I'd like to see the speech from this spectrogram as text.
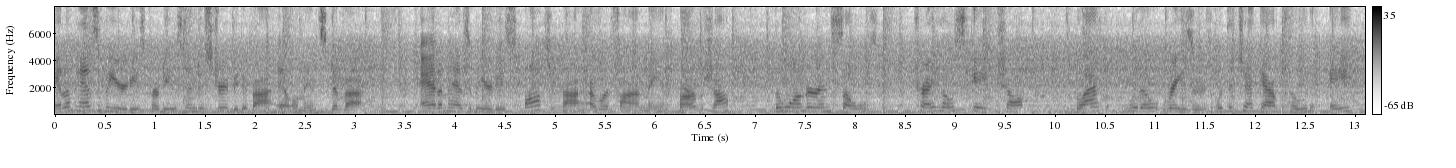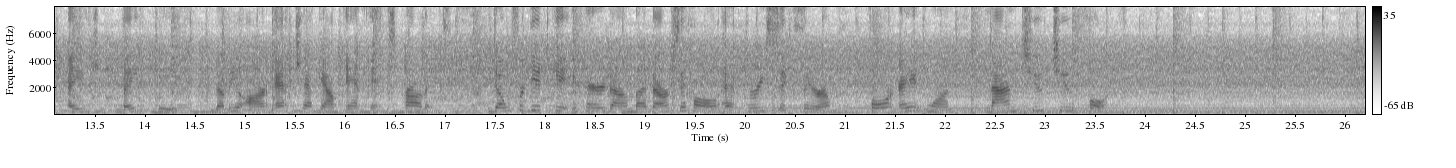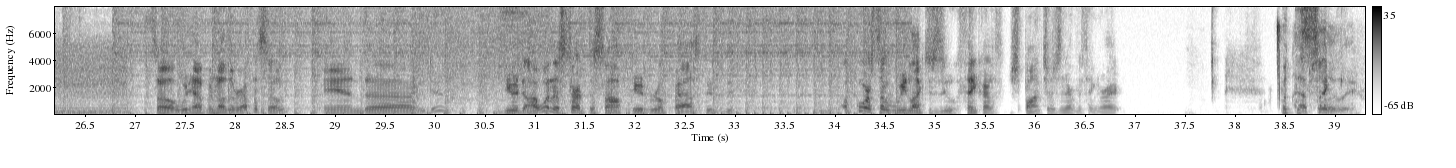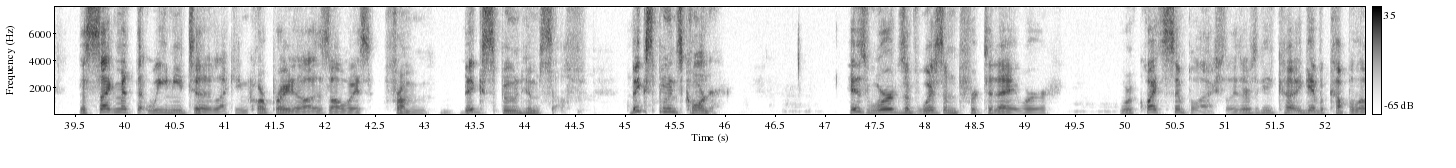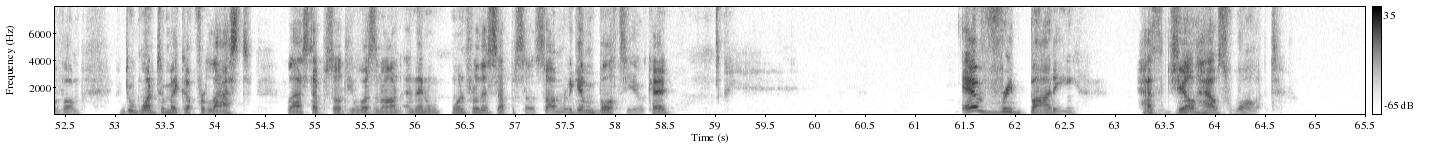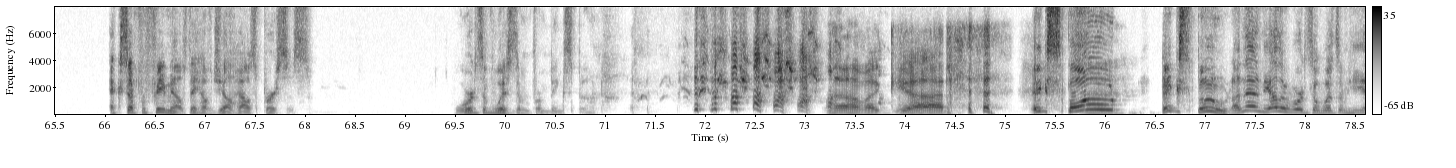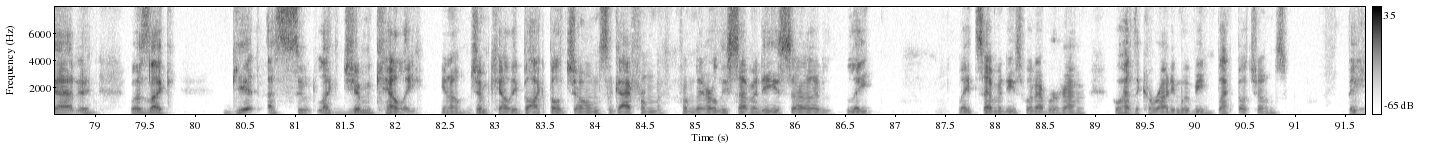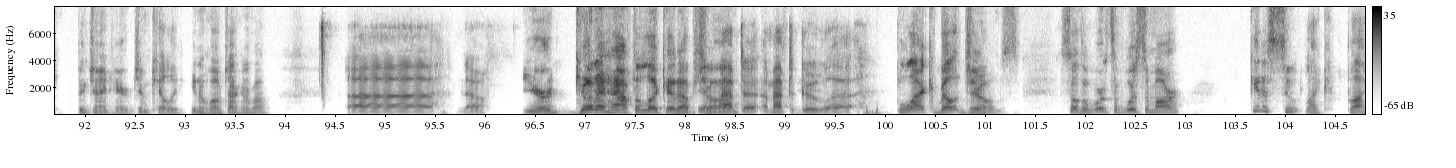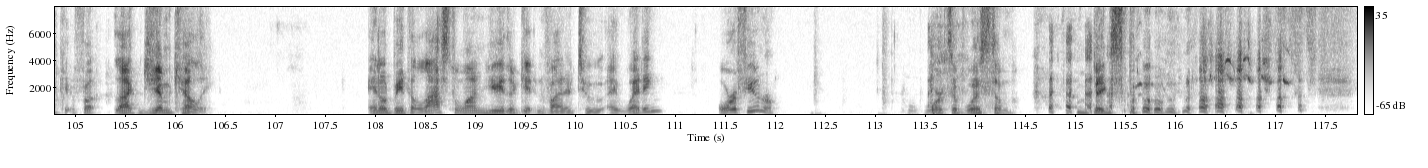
Adam Has a Beard is produced and distributed by Elements Divide. Adam Has a Beard is sponsored by A Refined Man's Barbershop, The Wandering Souls, Trejo Skate Shop, Black Widow Razors with the checkout code AHBWR at checkout and X products. Don't forget to get your hair done by Darcy Hall at 360 481 9224. So we have another episode, and uh, We dude, I want to start this off, dude, real fast. Dude. Of course, uh, we'd like to thank our sponsors and everything, right? But the seg- Absolutely. the segment that we need to like incorporate is always from Big Spoon himself. Big Spoon's corner. His words of wisdom for today were were quite simple actually. There's he he gave a couple of them. One to make up for last last episode he wasn't on and then one for this episode. So I'm going to give them both to you, okay? Everybody has jailhouse wallet. Except for females, they have jailhouse purses. Words of wisdom from Big Spoon. Oh my god. Big Spoon, Big Spoon. And then the other words of wisdom he had was like, get a suit like Jim Kelly. You know, Jim Kelly, Black Belt Jones, the guy from from the early '70s or late late '70s, whatever, uh, who had the karate movie Black Belt Jones. Big big giant hair, Jim Kelly. You know who I'm talking about? uh no. You're gonna have to look it up, Yeah, I'm Sean. gonna have to I'm gonna have to Google that. Black Belt Jones. So the words of wisdom are: get a suit like black like Jim Kelly. It'll be the last one you either get invited to a wedding or a funeral. Words of wisdom, Big Spoon.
